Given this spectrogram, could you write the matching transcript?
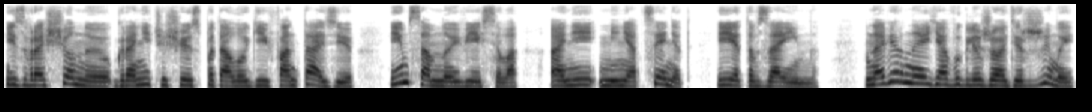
извращенную, граничащую с патологией фантазию. Им со мной весело, они меня ценят, и это взаимно. Наверное, я выгляжу одержимой,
